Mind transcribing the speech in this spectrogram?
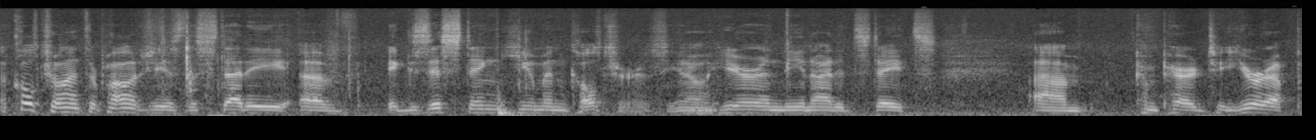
A cultural anthropology is the study of existing human cultures. You know, Mhm. here in the United States, um, compared to Europe,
